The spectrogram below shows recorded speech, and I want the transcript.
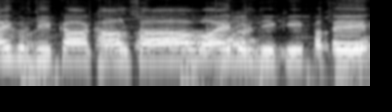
ਵਾਹਿਗੁਰੂ ਜੀ ਕਾ ਖਾਲਸਾ, ਵਾਹਿਗੁਰੂ ਜੀ ਕੀ ਫਤਿਹ।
